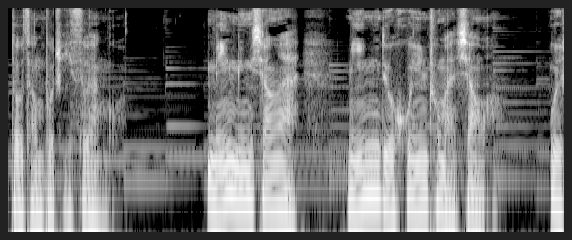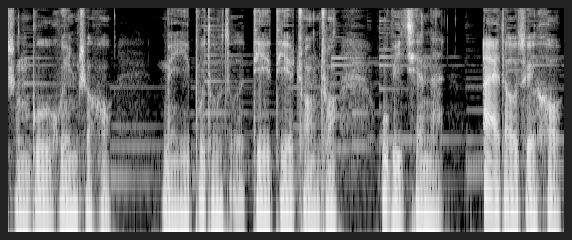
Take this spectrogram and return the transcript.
都曾不止一次问过：明明相爱，明明对婚姻充满向往，为什么步入婚姻之后，每一步都走得跌跌撞撞，无比艰难，爱到最后，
